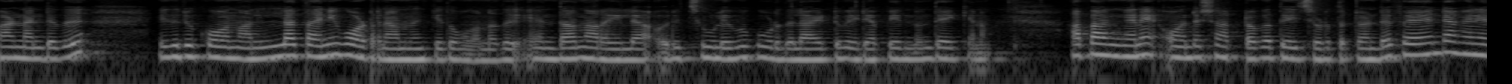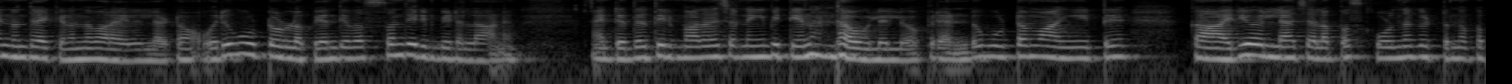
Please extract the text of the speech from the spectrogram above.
കണ്ണന്റെത് ഇതൊരു കോ നല്ല തനി കോട്ടനാണെന്ന് എനിക്ക് തോന്നുന്നത്. എന്താണെന്നറിയില്ല ഒരു ചുളിവ് കൂടുതലായിട്ട് വരിക അപ്പോൾ എന്നും തേക്കണം. അപ്പം അങ്ങനെ ഓന്റെ ഷർട്ടൊക്കെ തേച്ച് കൊടുത്തിട്ടുണ്ട്. ഫാന്റെ അങ്ങനെ എന്നും തേക്കണം എന്ന് പറയലില്ല കേട്ടോ. ഒരു കൂട്ടമുള്ളൂ. അപ്പോൾ ഞാൻ ദിവസം തിരുമ്പിയിടലാണ് മറ്റേത് തിരുമ്പാതെ വെച്ചിട്ടുണ്ടെങ്കിൽ പിറ്റേന്ന് ഉണ്ടാവില്ലല്ലോ അപ്പോൾ രണ്ട് കൂട്ടം വാങ്ങിയിട്ട് കാര്യമില്ല. ചിലപ്പോൾ സ്കൂളിൽ നിന്ന് കിട്ടുന്നൊക്കെ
